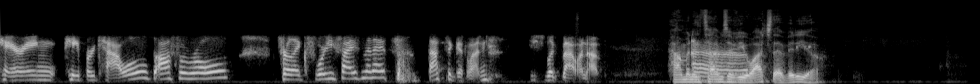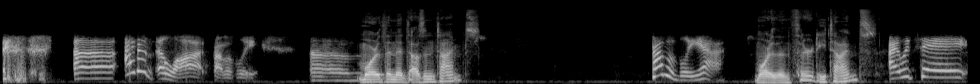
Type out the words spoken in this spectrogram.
tearing paper towels off a roll for like 45 minutes. That's a good one. You should look that one up. How many times have you Uh, watched that video? Uh, I don't a lot probably. Um, More than a dozen times? probably, yeah. More than 30 times? I would say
